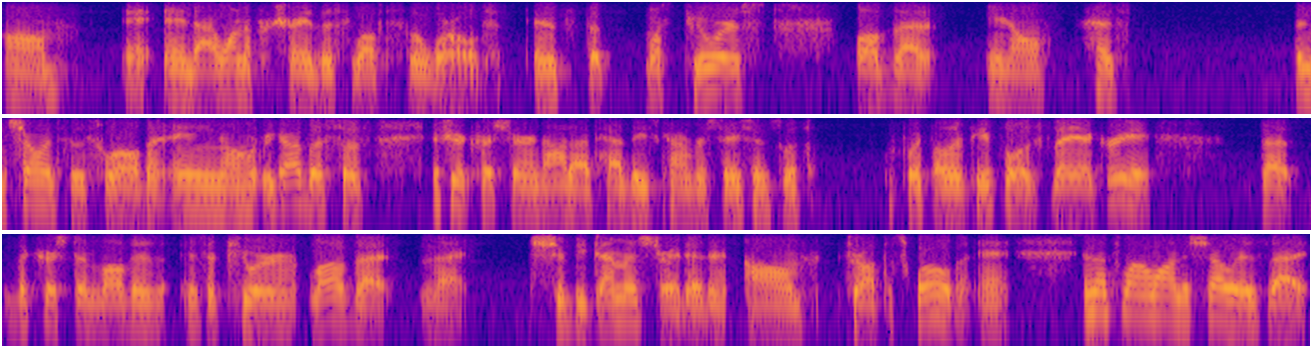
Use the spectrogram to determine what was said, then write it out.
um, and I want to portray this love to the world. And it's the most purest love that you know has been shown to this world. And, and you know, regardless of if you're a Christian or not, I've had these conversations with with other people. As they agree that the Christian love is is a pure love that that should be demonstrated um, throughout this world. And, and that's what I wanted to show is that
